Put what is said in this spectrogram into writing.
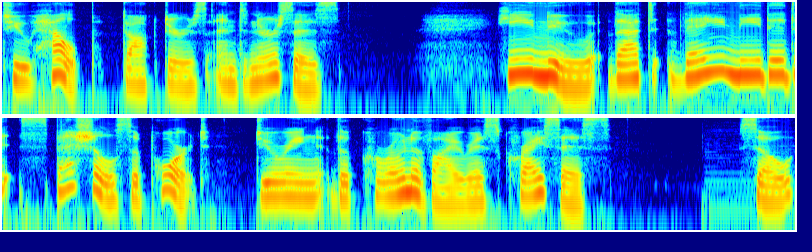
to help doctors and nurses. He knew that they needed special support during the coronavirus crisis. So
